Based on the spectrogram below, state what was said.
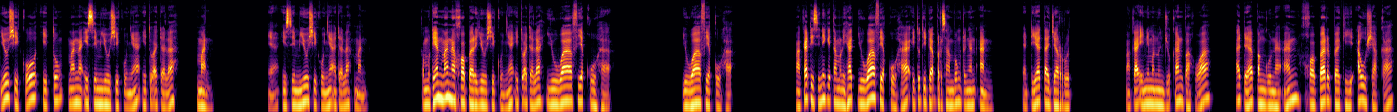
Yushiku itu mana isim yushikunya itu adalah man. Ya, isim yushikunya adalah man. Kemudian mana khobar yusikunya itu adalah yuwafiquha. Yuwafiquha. Maka di sini kita melihat yuwafiquha itu tidak bersambung dengan an. Ya, dia tajarrud. Maka ini menunjukkan bahwa ada penggunaan khobar bagi ausyaka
